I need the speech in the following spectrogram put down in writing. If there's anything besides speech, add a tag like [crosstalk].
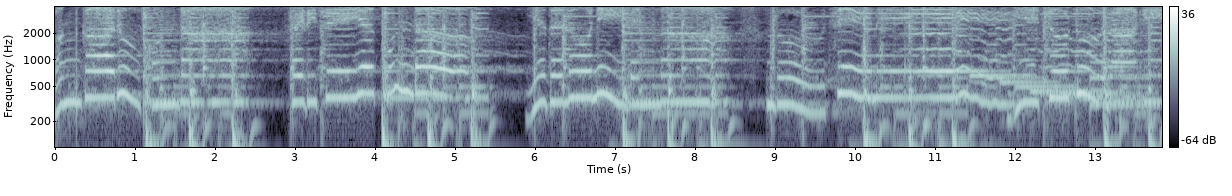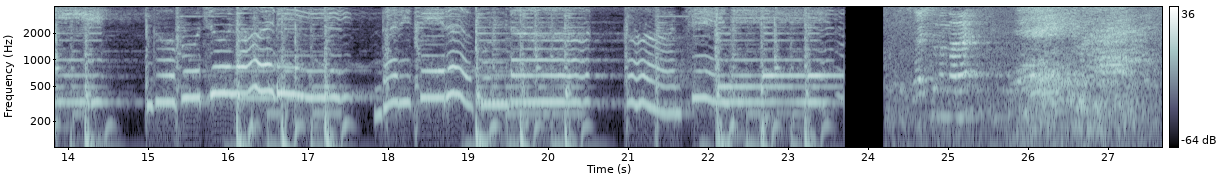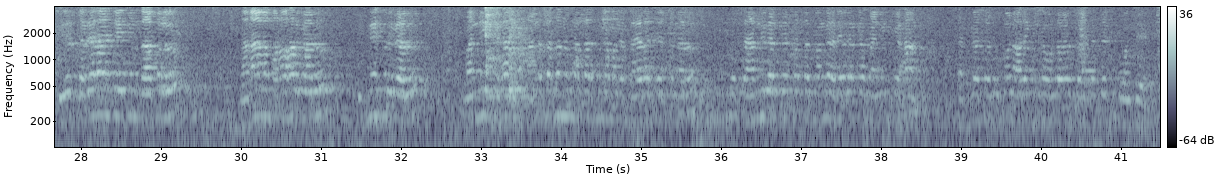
బంగారు కొండ సడి చేయకుండా ఎదలోని వెన్న దోచేనే ఈరోజు ప్రజారాయణ చైత్యం దాతలు ననాల మనోహర్ గారు విఘ్నేశ్వర్ గారు మన్ని విహాన్ అన్నప్రసన్న సందర్భంగా మనకు ప్రయాణం చేస్తున్నారు. సో ఫ్యామిలీ వెల్ఫేర్ సందర్భంగా అదేవిధంగా మన్ని విహాన్ చక్కగా చదువుకొని ఆరోగ్యంగా ఉండాలని ప్రార్థన చేసి పోంచేయండి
